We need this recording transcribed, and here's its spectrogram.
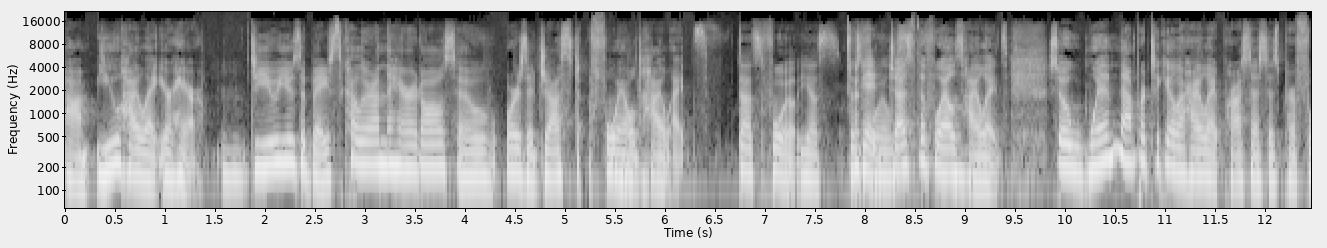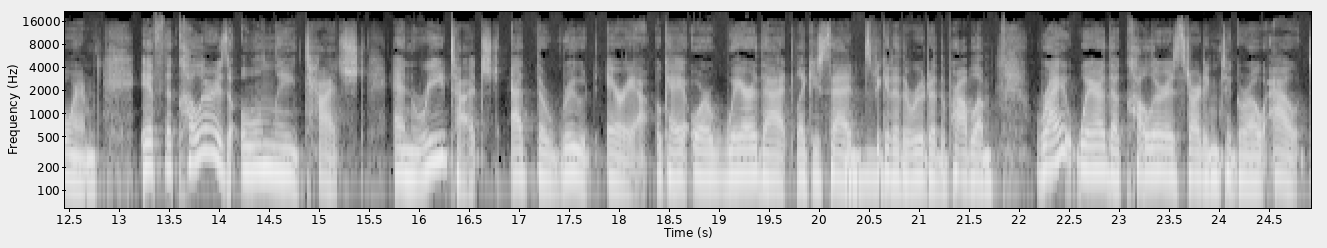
um, you highlight your hair. Do you use a base color on the hair at all? So, or is it just foiled highlights? That's foil, yes. Just okay, foils. just the foils mm-hmm. highlights. So when that particular highlight process is performed, if the color is only touched and retouched at the root area, okay, or where that, like you said, mm-hmm. speaking of the root of the problem, right where the color is starting to grow out,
